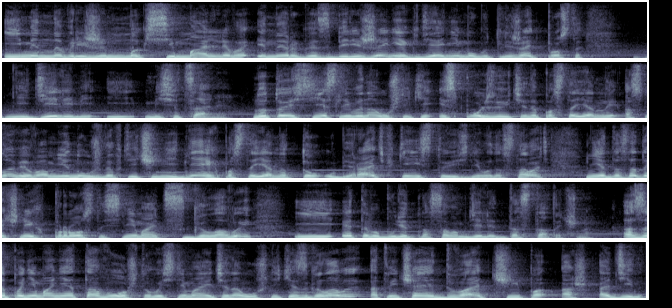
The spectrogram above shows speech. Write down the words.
именно в режим максимального энергосбережения, где они могут лежать просто неделями и месяцами. Ну то есть, если вы наушники используете на постоянной основе, вам не нужно в течение дня их постоянно то убирать в кейс, то из него доставать. Нет, достаточно их просто снимать с головы, и этого будет на самом деле достаточно. А за понимание того, что вы снимаете наушники с головы, отвечает два чипа H1,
